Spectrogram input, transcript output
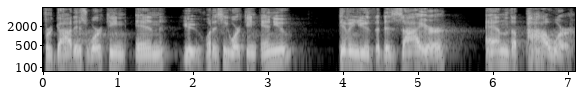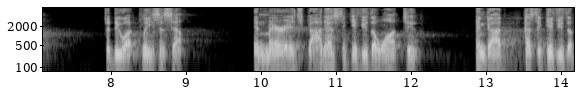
for God is working in you. What is he working in you? Giving you the desire and the power to do what pleases him. In marriage, God has to give you the want to, and God has to give you the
